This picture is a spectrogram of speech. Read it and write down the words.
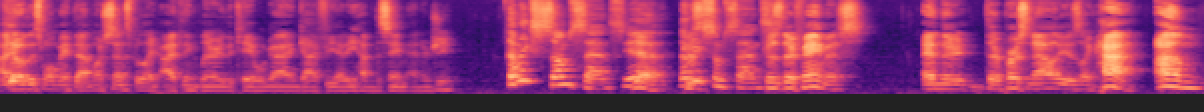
I know this won't make that much sense, but like I think Larry the Cable Guy and Guy Fieri have the same energy That makes some sense. Yeah. Yeah, that makes some sense. because they're famous, and their their personality is like, "Hi, I'm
